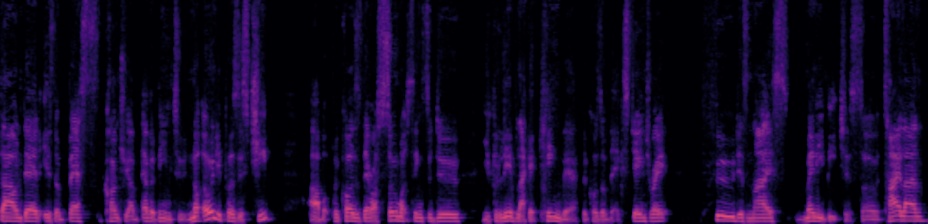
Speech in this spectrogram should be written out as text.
down dead is the best country I've ever been to. Not only because it's cheap, uh, but because there are so much things to do. You can live like a king there because of the exchange rate. Food is nice, many beaches. So Thailand,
